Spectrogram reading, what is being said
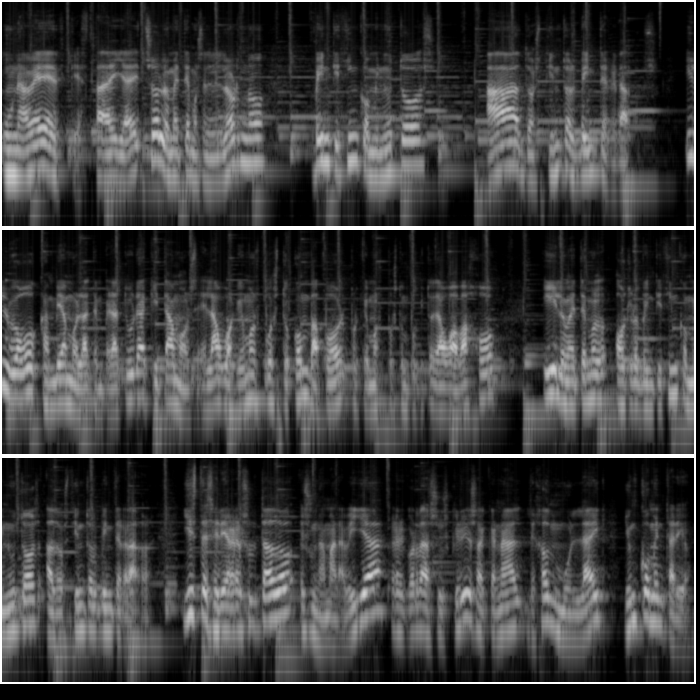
Una vez que está ya hecho, lo metemos en el horno 25 minutos a 220 grados y luego cambiamos la temperatura, quitamos el agua que hemos puesto con vapor, porque hemos puesto un poquito de agua abajo, y lo metemos otros 25 minutos a 220 grados. Y este sería el resultado, es una maravilla. Recordad suscribiros al canal, dejad un like y un comentario.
